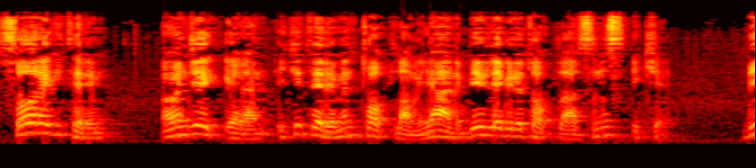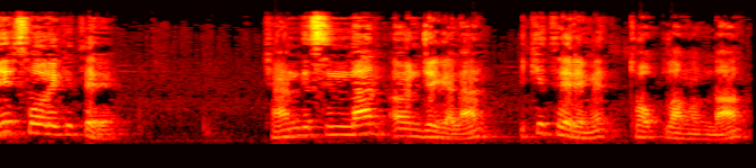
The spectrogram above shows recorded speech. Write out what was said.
Sonraki terim önce gelen iki terimin toplamı yani 1 ile 1'i toplarsınız 2. Bir sonraki terim kendisinden önce gelen iki terimin toplamından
